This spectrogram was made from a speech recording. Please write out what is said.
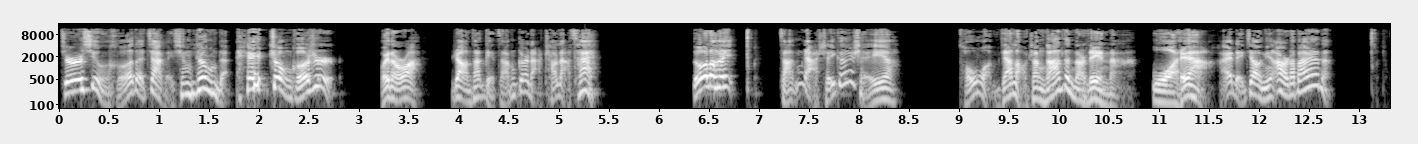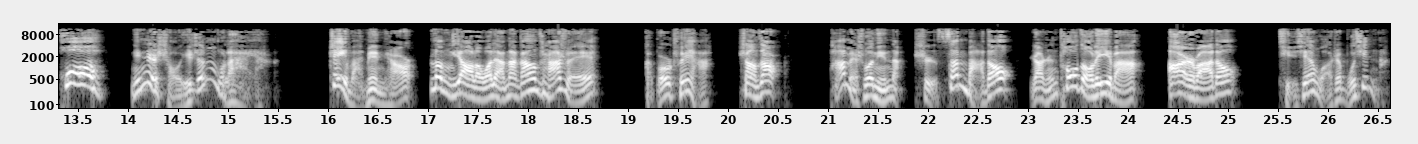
今儿姓何的嫁给姓郑的，嘿，正合适。回头啊，让他给咱们哥俩炒俩菜。得了，嘿，咱们俩谁跟谁呀？从我们家老丈杆子那儿练呐。我呀，还得叫您二大伯呢。嚯，您这手艺真不赖呀！这碗面条愣要了我两大缸子茶水，可不是吹啊。上灶，他们说您呢是三把刀，让人偷走了一把，二把刀。起先我这不信呐，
